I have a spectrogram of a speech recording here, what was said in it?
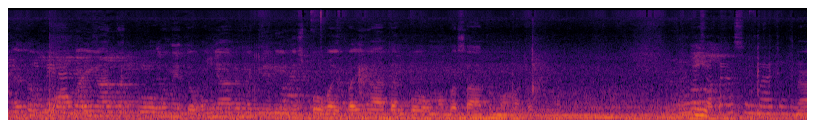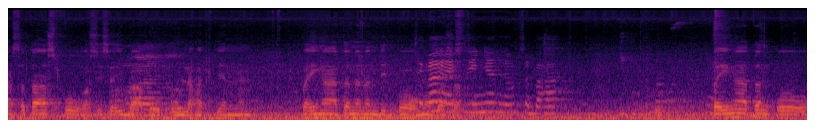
Ito po, paingatan po ako nito. Kunyari maglilinis po kayo, paingatan po ako mabasa itong mga to. Eh, Nasa taas po kasi sa ibabaw po lahat yan. ma'am. Paingatan na lang din po ako Sa mabasa. balas din yan, no? Sa baha. Paingatan po ako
